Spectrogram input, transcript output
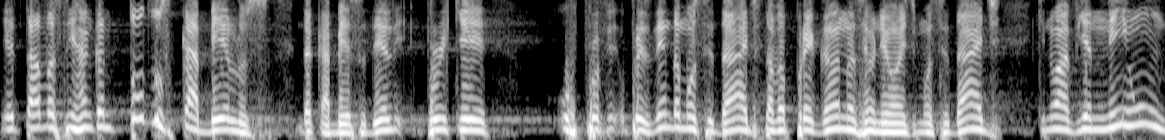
ele tava, assim, arrancando todos os cabelos da cabeça dele, porque o, o presidente da mocidade estava pregando nas reuniões de mocidade que não havia nenhum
